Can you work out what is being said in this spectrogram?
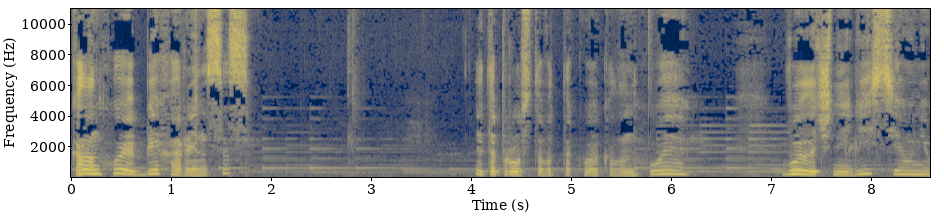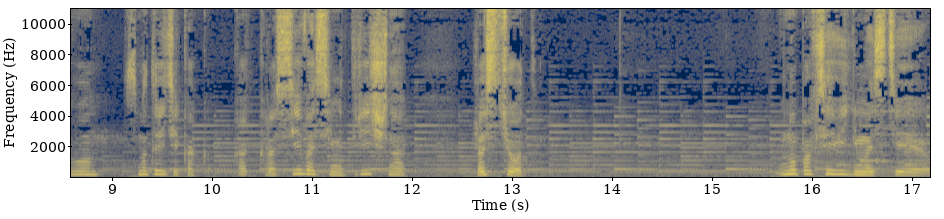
Каланхоя бехаренсис. Это просто вот такое каланхоя. Войлочные листья у него. Смотрите, как, как красиво, симметрично растет. Но, по всей видимости,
